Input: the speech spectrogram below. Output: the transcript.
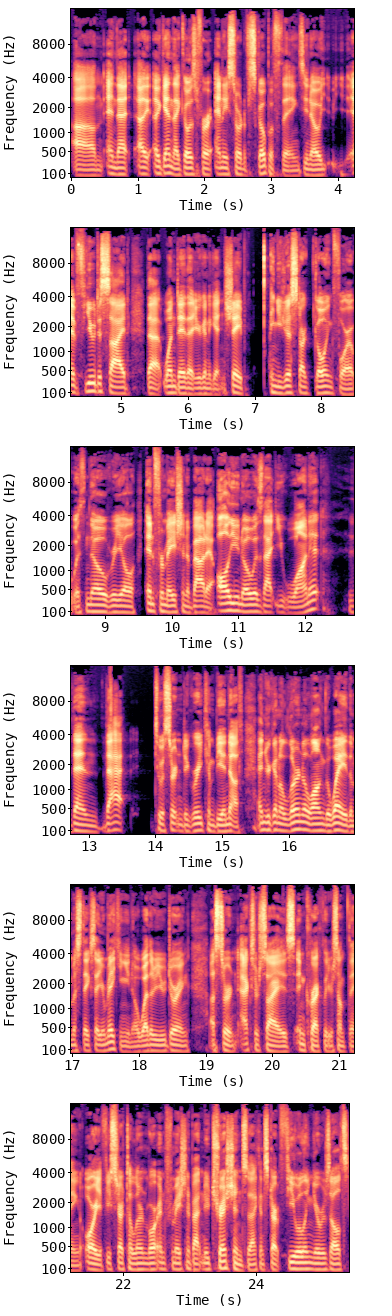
um, and that uh, again that goes for any sort of scope of things you know if you decide that one day that you're going to get in shape and you just start going for it with no real information about it all you know is that you want it then that to a certain degree can be enough. And you're going to learn along the way the mistakes that you're making, you know, whether you're doing a certain exercise incorrectly or something, or if you start to learn more information about nutrition so that can start fueling your results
